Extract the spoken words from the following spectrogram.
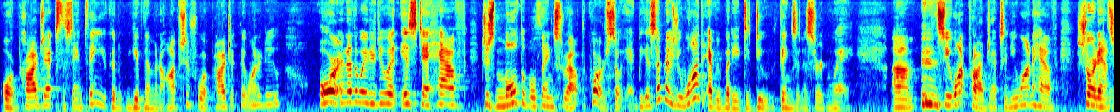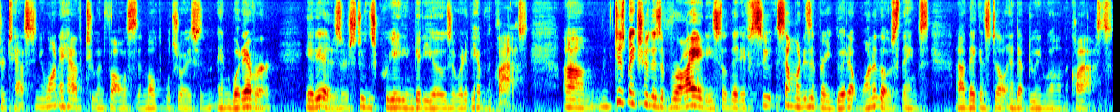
Or projects, the same thing. You could give them an option for what project they want to do. Or another way to do it is to have just multiple things throughout the course. So, because sometimes you want everybody to do things in a certain way. Um, so you want projects and you want to have short answer tests and you want to have true and false and multiple choice and, and whatever it is, or students creating videos or whatever you have in the class. Um, just make sure there's a variety so that if someone isn't very good at one of those things, uh, they can still end up doing well in the class.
